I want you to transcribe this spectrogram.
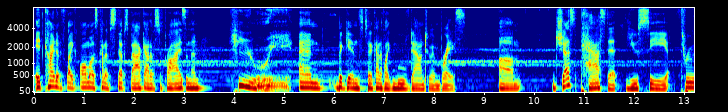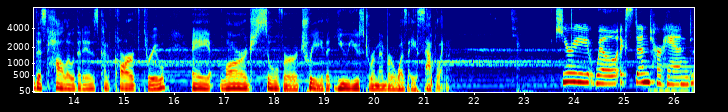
It kind of like almost kind of steps back out of surprise and then Kiwi and begins to kind of like move down to embrace. Um, just past it, you see through this hollow that is kind of carved through a large silver tree that you used to remember was a sapling. Kyrrie will extend her hand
